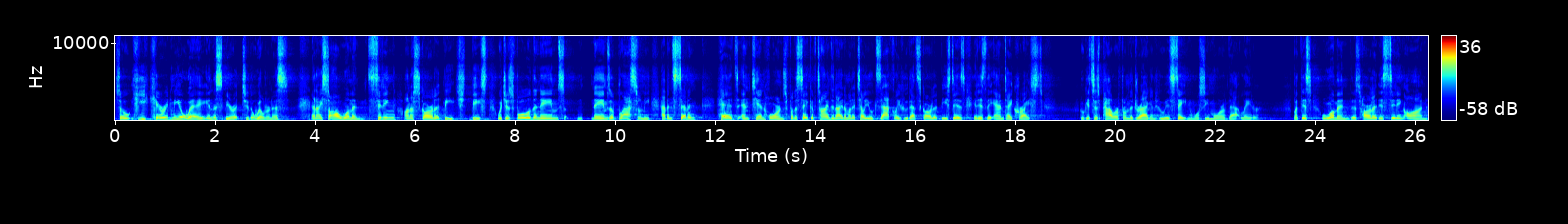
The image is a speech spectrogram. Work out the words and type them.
so he carried me away in the spirit to the wilderness, and I saw a woman sitting on a scarlet beach, beast, which is full of the names, names of blasphemy, having seven heads and ten horns. For the sake of time tonight, I'm going to tell you exactly who that scarlet beast is. It is the Antichrist, who gets his power from the dragon, who is Satan. We'll see more of that later. But this woman, this harlot, is sitting on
